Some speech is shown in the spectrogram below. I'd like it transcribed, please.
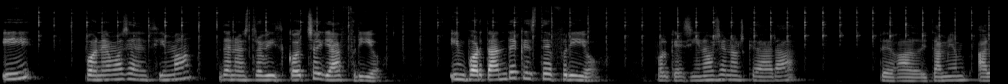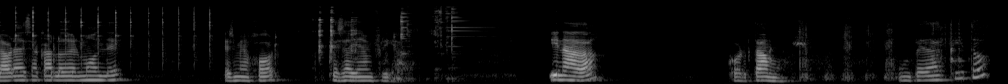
y ponemos encima de nuestro bizcocho ya frío. Importante que esté frío, porque si no se nos quedará pegado. Y también a la hora de sacarlo del molde es mejor que se haya enfriado. Y nada, cortamos un pedacito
